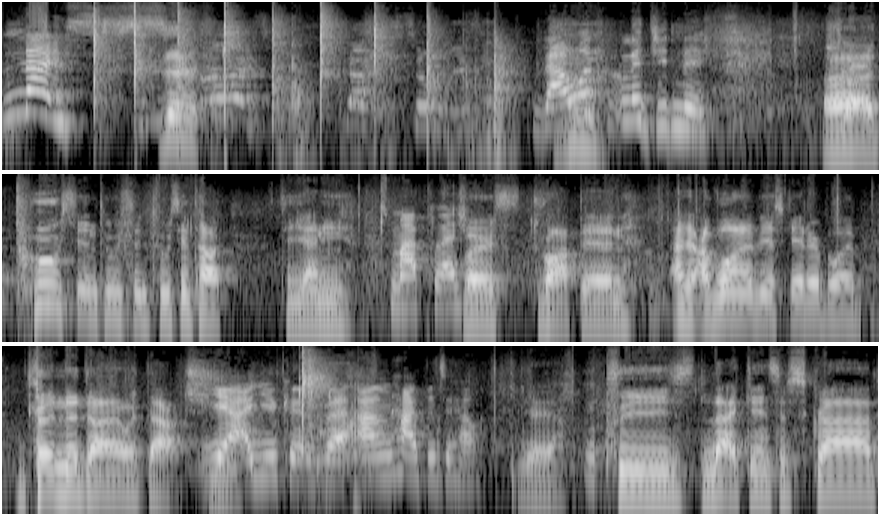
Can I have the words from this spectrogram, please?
Nice. Sick. That was legitness. Uh, tusen, tusen, tusen takk til Jenny. It's my pleasure. First drop in. I, I want to be a skater boy. Couldn't have done it without you. Yeah, you could, but I'm happy to help. Yeah yeah. Please like and subscribe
